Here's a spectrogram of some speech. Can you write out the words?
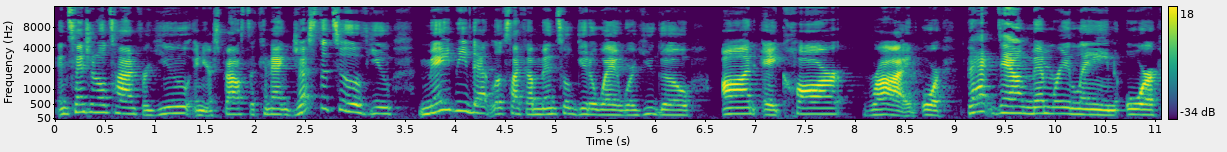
intentional time for you and your spouse to connect, just the two of you. Maybe that looks like a mental getaway where you go on a car ride or back down memory lane or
